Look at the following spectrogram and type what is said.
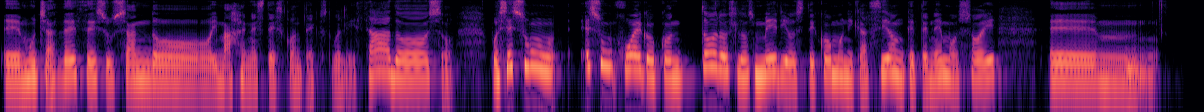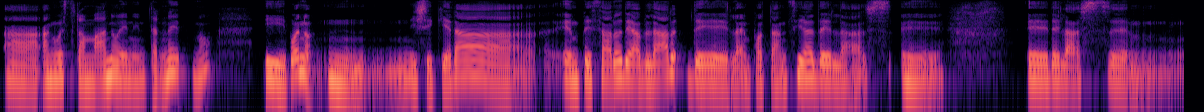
eh, muchas veces usando imágenes descontextualizados. O, pues es un, es un juego con todos los medios de comunicación que tenemos hoy eh, a, nuestra mano en Internet, ¿no? Y bueno, ni siquiera he empezado de hablar de la importancia de las eh, eh, de las em,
